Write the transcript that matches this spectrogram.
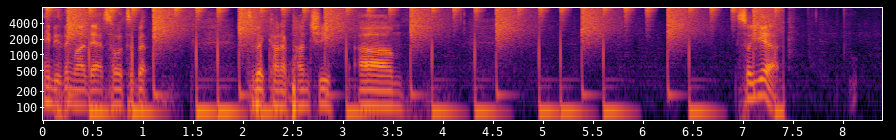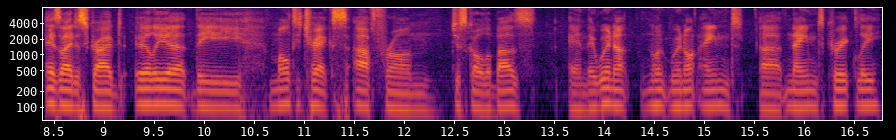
anything like that. So it's a bit, it's a bit kind of punchy. Um, so yeah, as I described earlier, the multi-tracks are from Jeskola Buzz and they were not were not aimed uh, named correctly.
